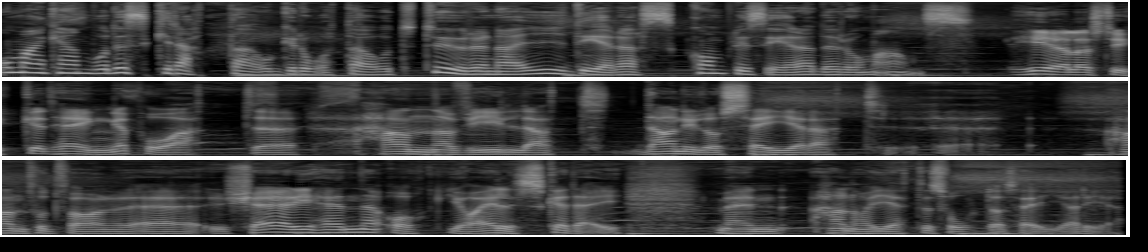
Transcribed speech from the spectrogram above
Och man kan både skratta och gråta åt turerna i deras komplicerade romans. Hela stycket hänger på att eh, Hanna vill att Danilo säger att eh, han fortfarande är kär i henne och jag älskar dig. Men han har jättesvårt att säga det.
